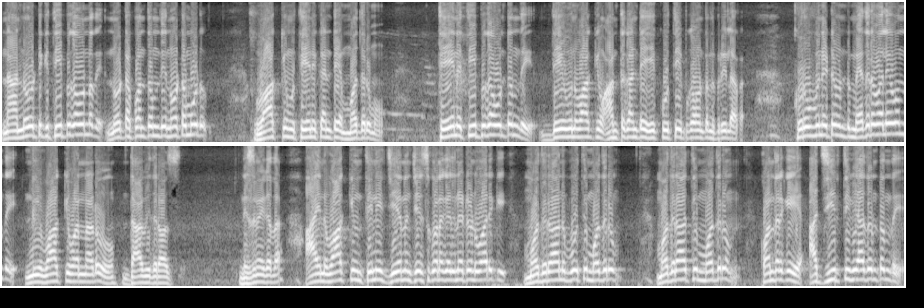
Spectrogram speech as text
నా నోటికి తీపిగా ఉన్నది. నూట పంతొమ్మిది నూట మూడు. వాక్యము తేనె కంటే మధురము. తేనె తీపిగా ఉంటుంది. దేవుని వాక్యం అంతకంటే ఎక్కువ తీపిగా ఉంటుంది ప్రియులారా. కురువునటువంటి మెదడు వలె ఉంది. నీ వాక్యం అన్నాడు దావిదరాజు నిజమే కదా? ఆయన వాక్యం తిని జీర్ణం చేసుకోనగలిగినటువంటి వారికి మధురానుభూతి మధురం. మధురాతి మధురం. కొందరికి అజీర్తి వ్యాధి ఉంటుంది.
